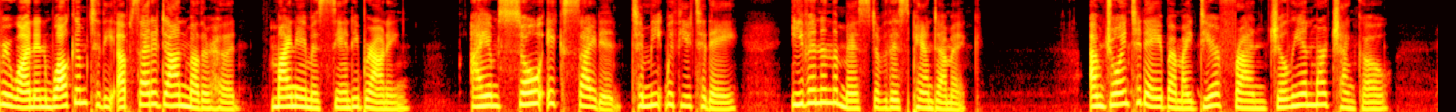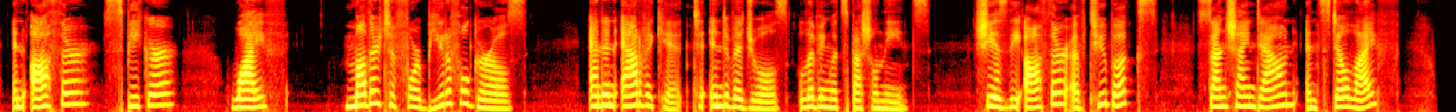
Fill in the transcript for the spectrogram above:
everyone, and welcome to the Upside Down Motherhood. My name is Sandy Browning. I am so excited to meet with you today, even in the midst of this pandemic. I'm joined today by my dear friend Gillian Marchenko, an author, speaker, wife, mother to four beautiful girls, and an advocate to individuals living with special needs. She is the author of two books, Sun Shine Down and Still Life,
